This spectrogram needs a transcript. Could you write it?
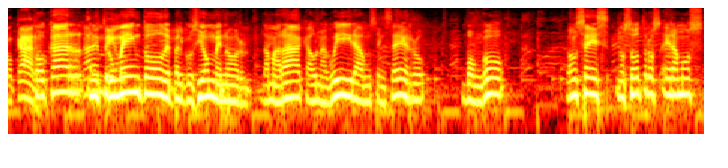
tocar, tocar Tocar en instrumentos de percusión menor, la maraca, una guira, un cencerro, bongó. Entonces nosotros éramos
